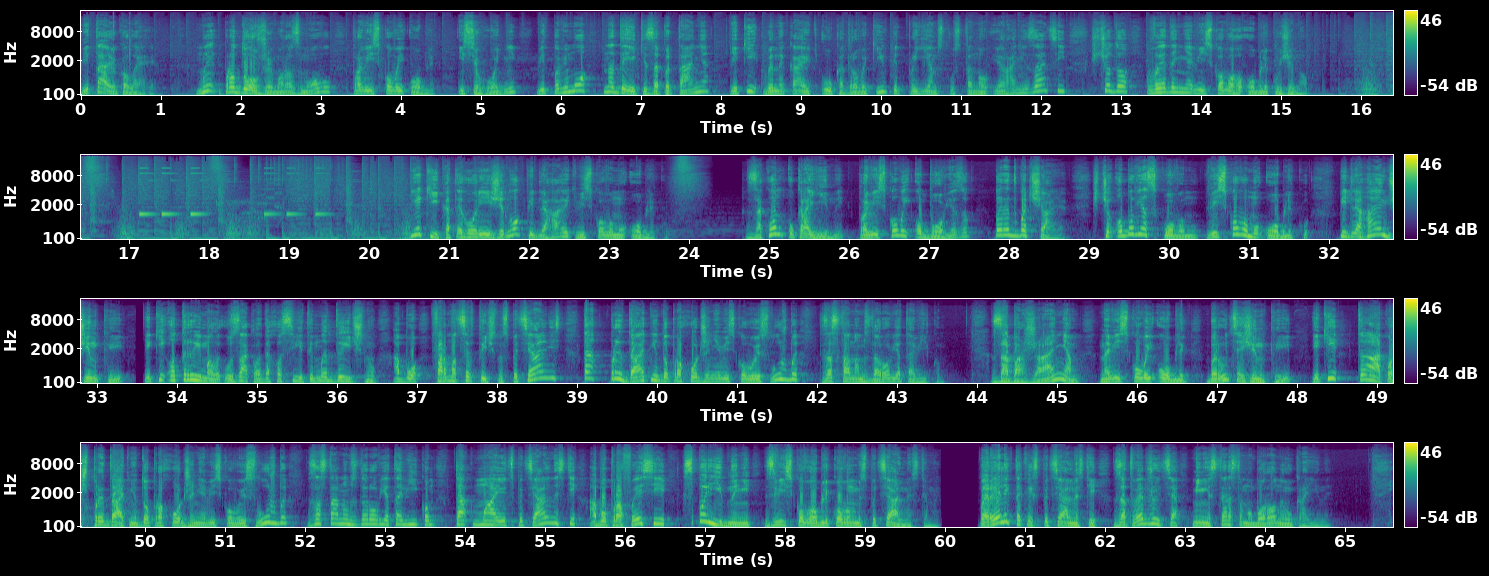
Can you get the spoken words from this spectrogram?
Вітаю, колеги! Ми продовжуємо розмову про військовий облік. І сьогодні відповімо на деякі запитання, які виникають у кадровиків підприємств, установ і організацій щодо ведення військового обліку жінок. Які категорії жінок підлягають військовому обліку? Закон України про військовий обов'язок передбачає, що обов'язковому військовому обліку підлягають жінки, які отримали у закладах освіти медичну або фармацевтичну спеціальність та придатні до проходження військової служби за станом здоров'я та віком. За бажанням на військовий облік беруться жінки, які також придатні до проходження військової служби за станом здоров'я та віком та мають спеціальності або професії, споріднені з військово-обліковими спеціальностями. Перелік таких спеціальностей затверджується Міністерством оборони України.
